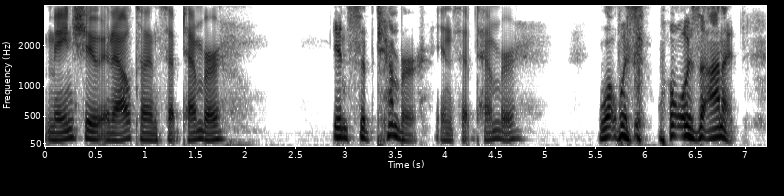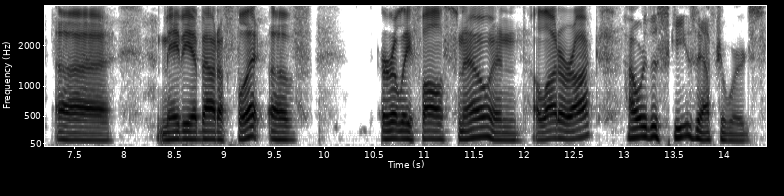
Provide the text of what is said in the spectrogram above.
main chute in Alta in September. In September? In September. What was what was on it? Uh, maybe about a foot of early fall snow and a lot of rocks. How were the skis afterwards?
